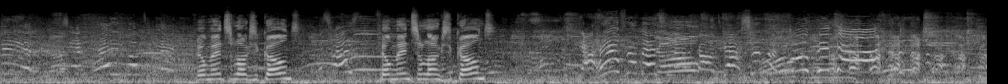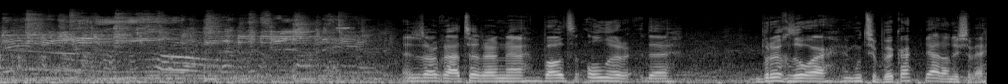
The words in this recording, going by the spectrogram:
sfeer. Het is echt helemaal te gek. Veel mensen langs de kant? Veel mensen langs de kant? En zo gaat er een uh, boot onder de brug door en moet ze bukken. Ja, dan is ze weg.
